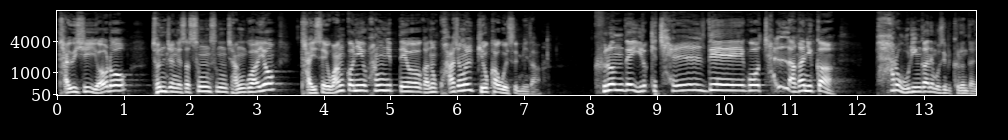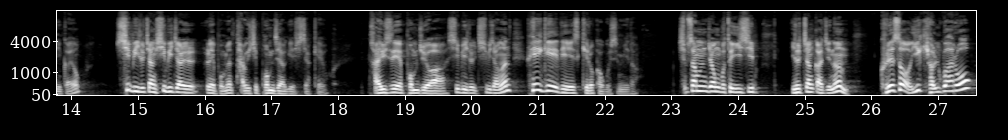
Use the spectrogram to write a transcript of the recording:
다윗이 여러 전쟁에서 승승장구하여 다윗의 왕권이 확립되어 가는 과정을 기록하고 있습니다. 그런데 이렇게 잘 되고 잘 나가니까 바로 우리 인간의 모습이 그런다니까요. 12장 12절에 보면 다윗이 범죄하기 시작해요. 다윗의 범죄와 11, 12장은 회개에 대해서 기록하고 있습니다. 13장부터 21장까지는 그래서 이 결과로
